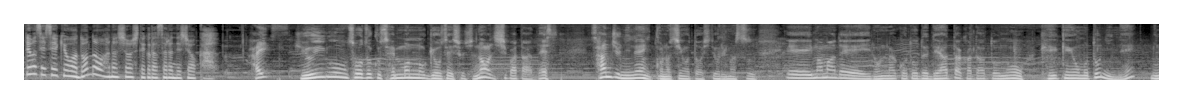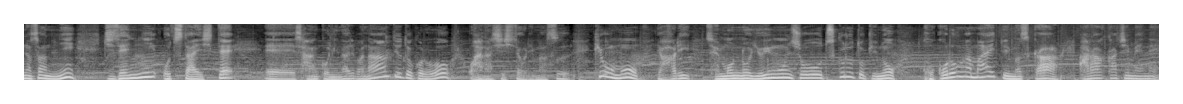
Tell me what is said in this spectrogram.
では先生今日はどんなお話をしてくださるんでしょうか？はい。遺言相続専門の行政書士の柴田です。32年この仕事をしております、えー、今までいろんなことで出会った方との経験をもとにね皆さんに事前にお伝えしてえー、参考になればなというところをお話ししております。今日もやはり専門の遺言書を作る時の心構えといいますかあらかじめね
